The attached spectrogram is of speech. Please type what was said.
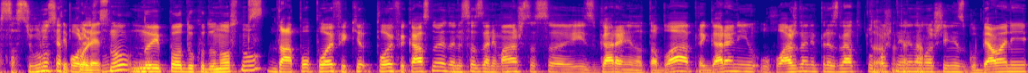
със сигурност е Е по-лесно, по-лесно, но и по-доходоносно. Да, по-ефикасно е да не се занимаваш с изгаряне на табла, прегаряни, охлаждани през лятото, така. на машини, сгубявани.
